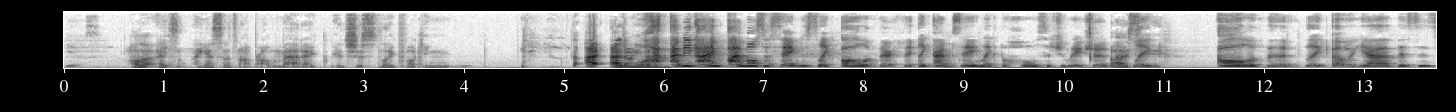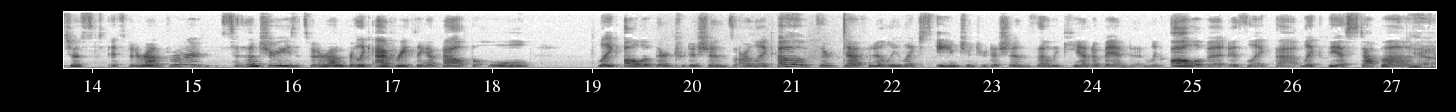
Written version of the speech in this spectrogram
Yes. Although it's, I guess that's not problematic. It's just like fucking. I, I don't even. I, I mean, I'm I'm also saying just like all of their thing. Like I'm saying like the whole situation. I like, see. all of the like oh yeah this is just it's been around for centuries it's been around for like everything about the whole like all of their traditions are like oh they're definitely like just ancient traditions that we can't abandon like all of it is like that like the ättestupa Yeah.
